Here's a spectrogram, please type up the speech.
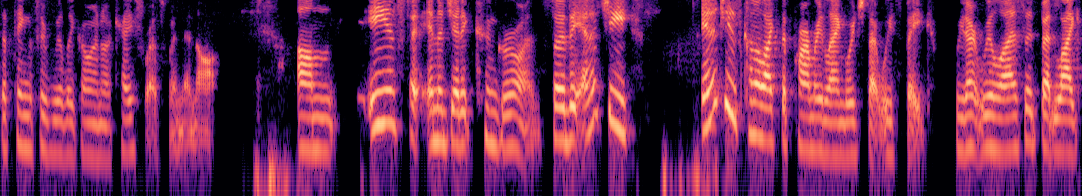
that things are really going okay for us when they're not. Um, E is for energetic congruence. So the energy energy is kind of like the primary language that we speak. We don't realize it, but like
